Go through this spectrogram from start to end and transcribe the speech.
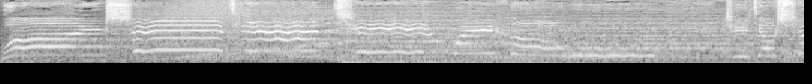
问世间情为何物？只教生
